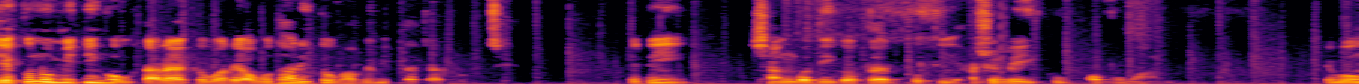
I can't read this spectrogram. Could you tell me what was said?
যে কোনো মিটিং হোক তারা একেবারে অবধারিতভাবে মিথ্যাচার করছে। এটি সাংবাদিকতার প্রতি আসলেই খুব অপমান। এবং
